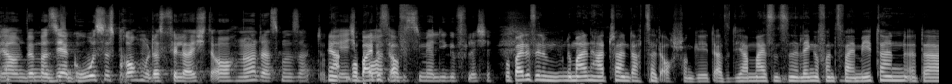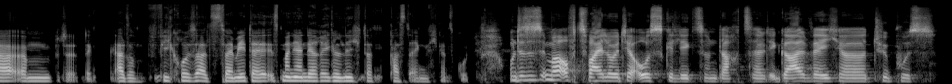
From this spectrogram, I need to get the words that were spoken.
Ja, und wenn man sehr groß ist, braucht man das vielleicht auch, ne? dass man sagt, okay, Ja, ich brauche das ein auf- bisschen mehr Liegefläche. Wobei das in einem normalen Hartschalendachzelt auch schon geht. Also die haben meistens eine Länge von zwei Metern. Äh, Da, ähm, also viel größer als zwei Meter ist man ja in der Regel nicht. Das passt eigentlich ganz gut. Und es ist immer auf zwei Leute ausgelegt, so ein Dachzelt, egal welcher Typus.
